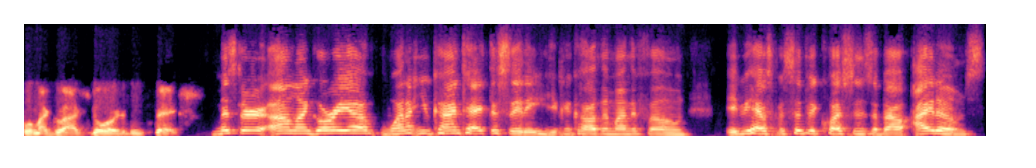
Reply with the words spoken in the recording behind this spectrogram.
for my garage door to be fixed. Mr. Longoria, why don't you contact the city? You can call them on the phone. If you have specific questions about items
